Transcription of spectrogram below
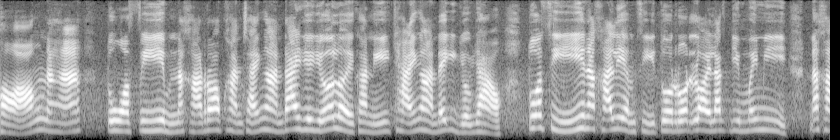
ของนะคะตัวฟิล์มนะคะ รอบคันใช้งานได้เยอะๆเลยคันนี้ใช้งานได้อีกยาวๆ ตัวสีนะคะ เหลี่ยมสีตัวรถรอยลักยิ้มไม่มีนะคะ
